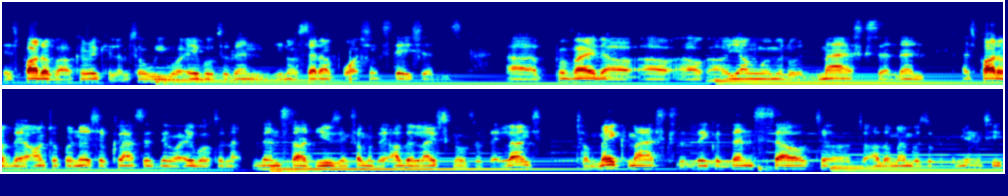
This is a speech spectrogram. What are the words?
is part of our curriculum. So we were able to then, you know, set up washing stations, uh, provide our, our, our, our young women with masks, and then as part of their entrepreneurship classes, they were able to then start using some of the other life skills that they learned to make masks that they could then sell to, to other members of the community.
